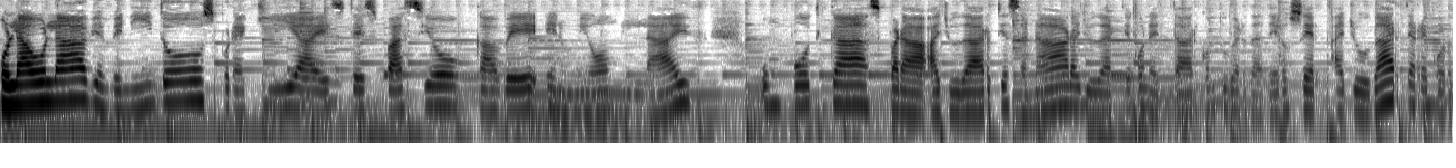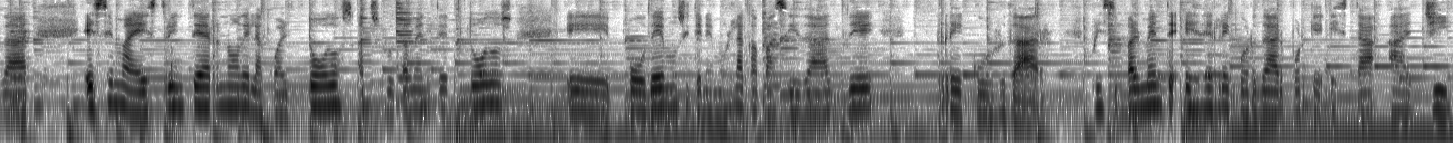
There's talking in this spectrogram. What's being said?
Hola, hola, bienvenidos por aquí a este espacio KB en Unión Live, un podcast para ayudarte a sanar, ayudarte a conectar con tu verdadero ser, ayudarte a recordar ese maestro interno de la cual todos, absolutamente todos, eh, podemos y tenemos la capacidad de recordar. Principalmente es de recordar porque está allí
